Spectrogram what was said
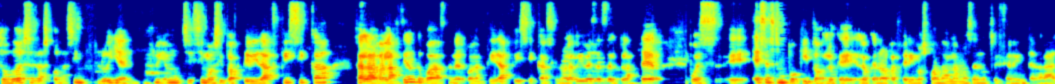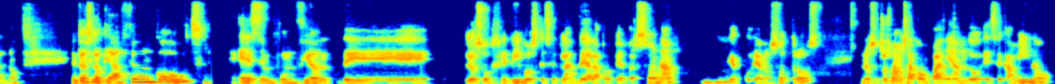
todas esas cosas influyen, influyen muchísimo. Si tu actividad física, o sea, la relación que puedas tener con la actividad física, si no la vives desde el placer, pues eh, ese es un poquito lo que, lo que nos referimos cuando hablamos de nutrición integral, ¿no? Entonces, lo que hace un coach es en función de los objetivos que se plantea la propia persona que acude a nosotros, nosotros vamos acompañando ese camino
